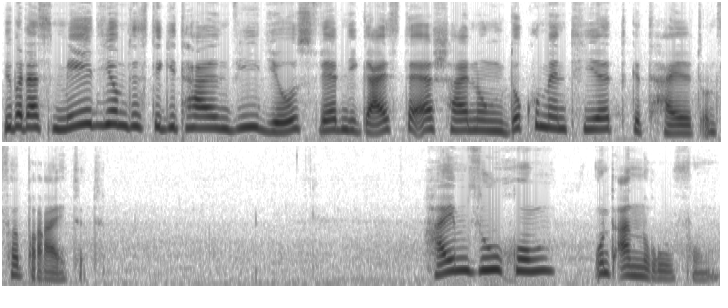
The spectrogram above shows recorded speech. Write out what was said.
Über das Medium des digitalen Videos werden die Geistererscheinungen dokumentiert, geteilt und verbreitet. Heimsuchung und Anrufung.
